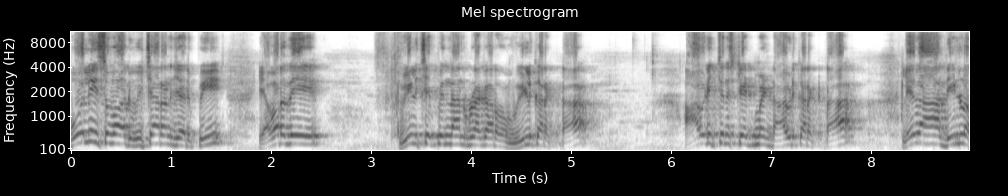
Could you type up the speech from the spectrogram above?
పోలీసు వారు విచారణ జరిపి ఎవరిది వీళ్ళు చెప్పిన దాని ప్రకారం వీళ్ళు కరెక్టా? ఆవిడిచ్చిన స్టేట్మెంట్ ఆవిడ కరెక్టా? లేదా దీంట్లో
